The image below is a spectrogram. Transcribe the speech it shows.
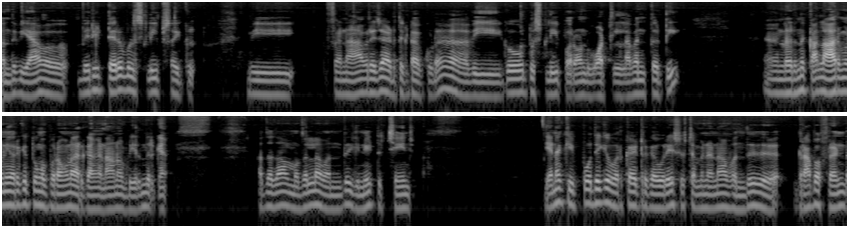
வந்து we have a very terrible sleep cycle we இப்போ நான் ஆவரேஜாக எடுத்துக்கிட்டால் கூட we go to sleep around what eleven thirty இருந்து காலைல ஆறு மணி வரைக்கும் தூங்க போகிறவங்களாம் இருக்காங்க. நானும் அப்படி இருந்திருக்கேன். அதை தான் முதல்ல வந்து யூ நீட் டு சேஞ்ச் எனக்கு இப்போதைக்கு ஒர்க் ஆகிட்டு இருக்க ஒரே சிஸ்டம் என்னென்னா வந்து கிராப் அ ஃப்ரெண்ட்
